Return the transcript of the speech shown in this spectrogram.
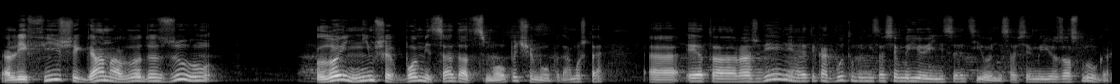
Лифиши Гамма Влодазу Лой Нимших Боми Цадацмо. Почему? Потому что э, это рождение, это как будто бы не совсем ее инициатива, не совсем ее заслуга.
